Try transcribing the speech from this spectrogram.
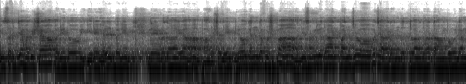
വിസർജ്യ ഹവിഷാ പരിതോ വിഗിരേൽ ബലിം ദേവതായ പാർഷദേഭ്യോ ഗന്ധപുഷ്പാദിസംയുധാൻ പഞ്ചോപചാരം ദത്വാ താംബൂലം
